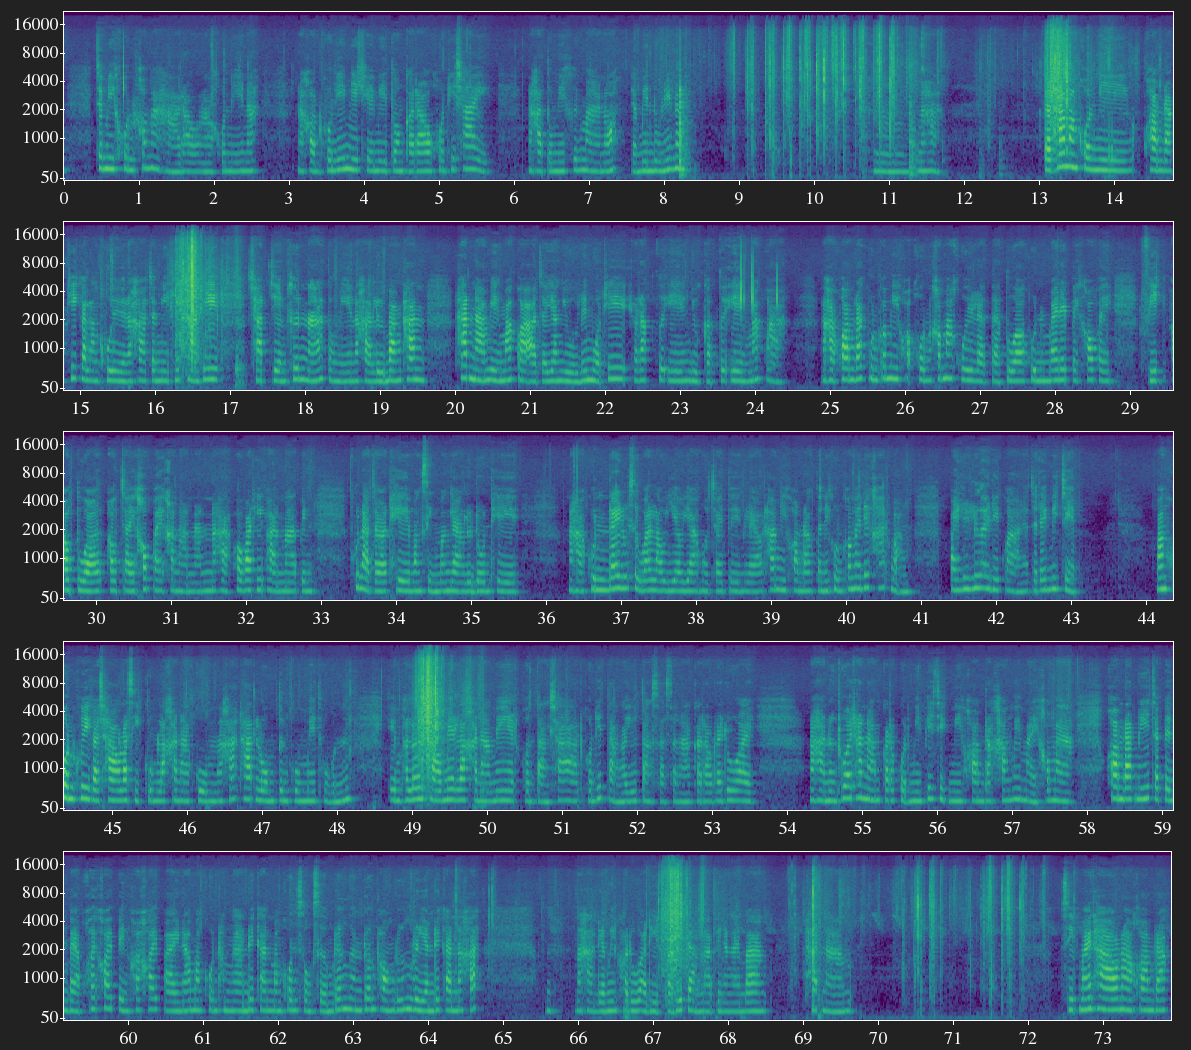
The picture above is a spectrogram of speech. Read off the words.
จะมีคนเข้ามาหาเรานะคนนี้นะนะคะคนที่มีเคมีตรงกับเรา คนที่ใช่นะคะ ตรงนี้ขึ้นมาเนาะเดี๋ยวมินดูนิดนึงอืมนะคะ แต่ถ้าบางคนมีความรักที่กำลังคุยอยู่นะคะ จะมีทิศทางที่ชัดเจนขึ้นนะ ตรงนี้นะคะ หรือบางท่าน ธาตุน้ำเองมากกว่าอาจจะยังอยู่ในหมวดที่รักตัวเองอยู่กับตัวเองมากกว่านะคะความรักคุณก็มีคนเข้ามาคุยแหละ แต่ตัวคุณไม่ได้ไปเข้าไปฟิกเอาตัวเอาใจเข้าไปขนาดนั้นนะคะ เพราะว่าที่ผ่านมาเป็นคุณอาจจะเทบางสิ่งบางอย่างหรือโดนเทนะคะคุณได้รู้สึกว่าเราเยียวยาหัวใจตัวเองแล้ว ถ้ามีความรักตอนนี้คุณก็ไม่ได้คาดหวังไปเรื่อย ๆ ดีกว่าจะได้ไม่เจ็บบางคนคุยกับชาวราศีกุมลัคนากุมนะคะธาตุลมตุลกุมเมถุน เอ็มพเลอร์ชาวเมษลัคนาเมษคนต่างชาติ คนที่ต่างอายุต่างศาสนากับเราได้ด้วยนะคะหนึ่งถ้วยถ้าน้ำกรกฎมีนพิจิกมีความรักครั้งใหม่ ๆ เข้ามา ความรักนี้จะเป็นแบบค่อยๆ เป็นค่อย ๆ ไปนะ บางคนทำงานด้วยกันบางคนส่งเสริมเรื่องเงินเรื่องทองเรื่องเรียนด้วยกันนะคะนะคะเดี๋ยวมินขอดูอดีตก่อนที่จะมาเป็นยังไงบ้างธาตุน้ำสิบไม้เท้านะความรัก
